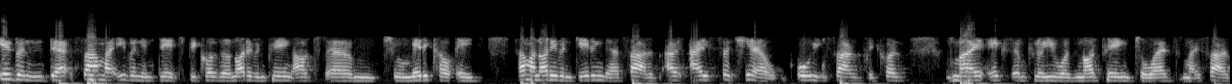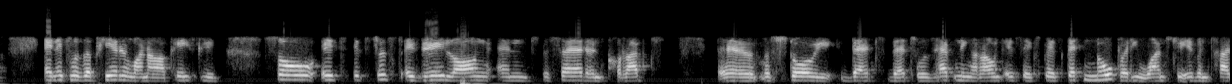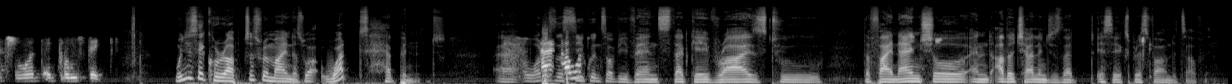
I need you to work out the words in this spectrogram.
even de- some are even in debt because they're not even paying out um, to medical aid. Some are not even getting their SARS. I, I sit here owing SARS because my ex-employee was not paying towards my SARS, and it was appearing on our payslip. So it's it's just a very long and sad and corrupt uh, story that that was happening around SA Express that nobody wants to even touch with a broomstick. When you say corrupt, just remind us what what happened. Uh, what is the I, I sequence of events that gave rise to the financial and other challenges that SA Express found itself in?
